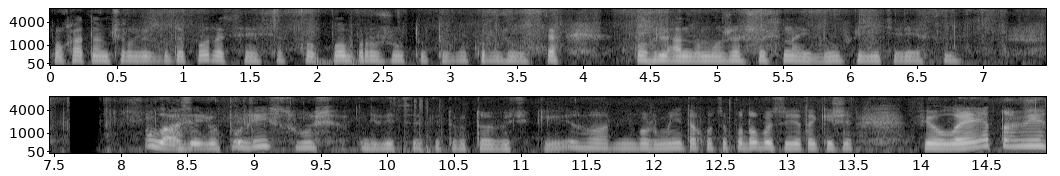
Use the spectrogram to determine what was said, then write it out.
Поки там чоловік буде поратися, я зараз поброжу тут в окружностях. Погляну, може щось знайду інтересне. Лазять по лісу, ось дивіться, які трутовички гарні. Боже, мені так оце подобається. Є такі ще фіолетові,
